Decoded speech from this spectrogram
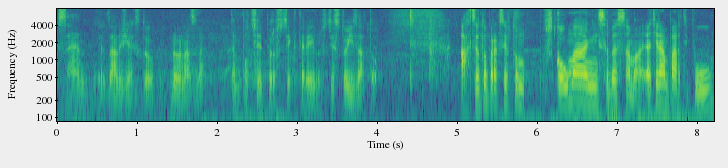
Sen, záleží, jak se to kdo nazve ten pocit, prostě, který prostě stojí za to. A chce to praxi v tom zkoumání sebe sama. Já ti dám pár tipů,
